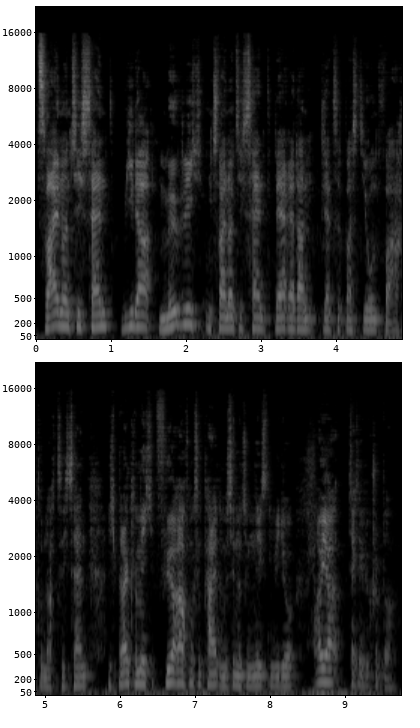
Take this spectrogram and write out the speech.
92 Cent wieder möglich. Und 92 Cent wäre dann die letzte Bastion vor 88 Cent. Ich bedanke mich für eure Aufmerksamkeit und wir sehen uns im nächsten Video. Euer Technical Crypto.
